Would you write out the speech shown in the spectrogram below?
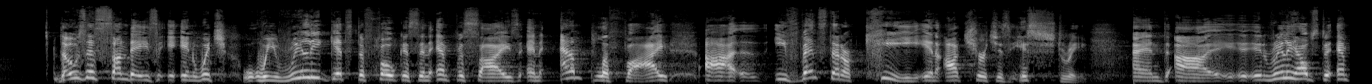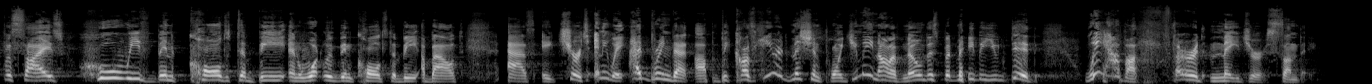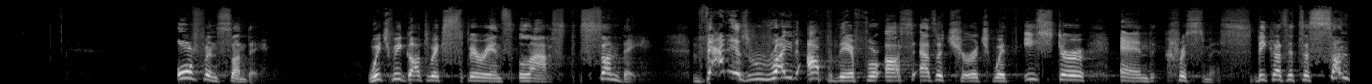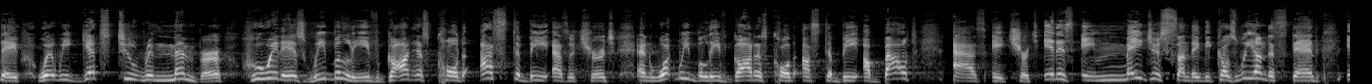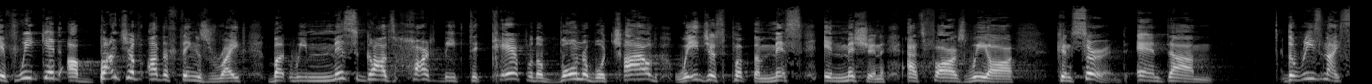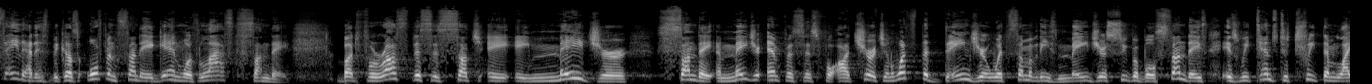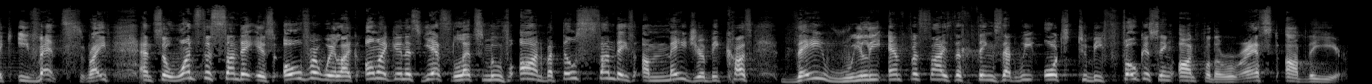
those are Sundays in which we really get to focus and emphasize and amplify uh, events that are key in our church's history. And uh, it really helps to emphasize who we've been called to be and what we've been called to be about as a church. Anyway, I bring that up because here at Mission Point, you may not have known this, but maybe you did. We have a third major Sunday Orphan Sunday which we got to experience last Sunday. That is right up there for us as a church with Easter and Christmas because it's a Sunday where we get to remember who it is we believe God has called us to be as a church and what we believe God has called us to be about as a church. It is a major Sunday because we understand if we get a bunch of other things right, but we miss God's heartbeat to care for the vulnerable child, we just put the miss in mission as far as we are concerned. And um, the reason I say that is because Orphan Sunday, again, was last Sunday. But for us, this is such a, a major Sunday, a major emphasis for our church. And what's the danger with some of these major Super Bowl Sundays is we tend to treat them like events, right? And so once the Sunday is over, we're like, oh my goodness, yes, let's move on. But those Sundays are major because they really emphasize the things that we ought to be focusing on for the rest of the year.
